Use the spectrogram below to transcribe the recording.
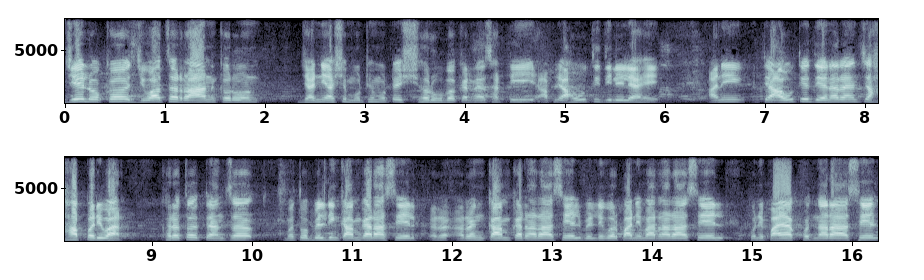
जे लोक जीवाचं रान करून ज्यांनी असे मोठे मोठे शहर उभं करण्यासाठी आपली आहुती दिलेली आहे आणि त्या आहुती देणाऱ्यांचा हा परिवार खरं तर त्यांचं मग तो बिल्डिंग कामगार असेल र रंग काम करणारा असेल बिल्डिंगवर पाणी मारणारा असेल कोणी पाया खोदणारा असेल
